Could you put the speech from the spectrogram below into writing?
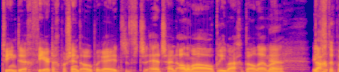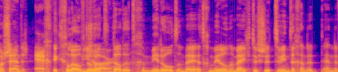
20, 40 procent open rate. Het, het, zijn allemaal prima getallen, maar... Ja. 80% is echt Ik geloof bizar. dat het, dat het, gemiddeld een het gemiddelde een beetje tussen de 20 en de, en de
